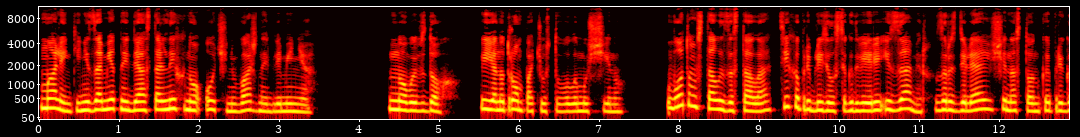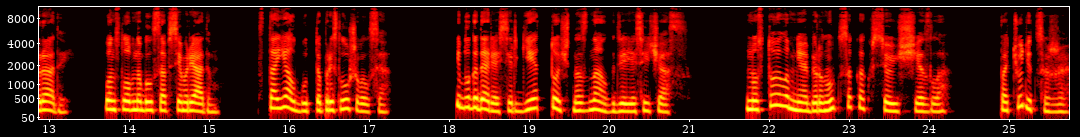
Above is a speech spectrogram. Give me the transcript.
Маленький, незаметный для остальных, но очень важный для меня. Новый вздох, и я нутром почувствовала мужчину. Вот он встал из-за стола, тихо приблизился к двери и замер, за разделяющей нас тонкой преградой. Он словно был совсем рядом. Стоял, будто прислушивался. И благодаря Сергею точно знал, где я сейчас. Но стоило мне обернуться, как все исчезло. Почудится же.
